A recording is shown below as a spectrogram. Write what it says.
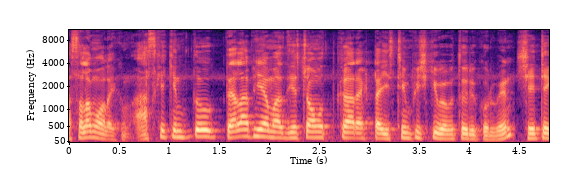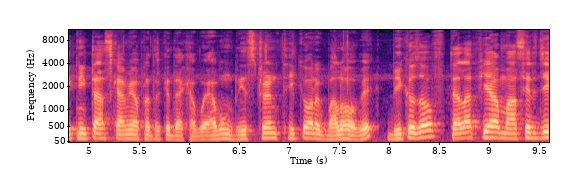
আসসালামু আলাইকুম। আজকে কিন্তু তেলাপিয়া মাছ দিয়ে চমৎকার একটা স্টিম ফিশ কীভাবে তৈরি করবেন, সেই টেকনিকটা আজকে আমি আপনাদেরকে দেখাবো এবং রেস্টুরেন্ট থেকে অনেক ভালো হবে বিকজ অফ তেলাপিয়া মাছের যে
